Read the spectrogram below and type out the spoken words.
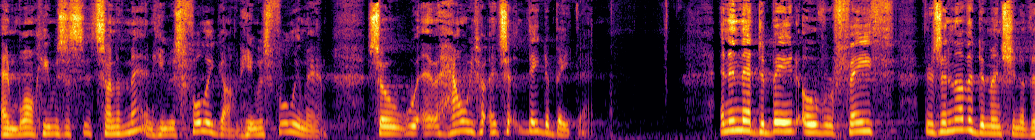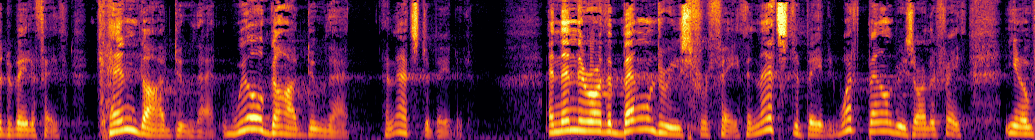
And while he was a Son of Man, he was fully God, he was fully man. So, how we, they debate that. And in that debate over faith, there's another dimension of the debate of faith. Can God do that? Will God do that? And that's debated. And then there are the boundaries for faith, and that's debated. What boundaries are there faith? You know,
